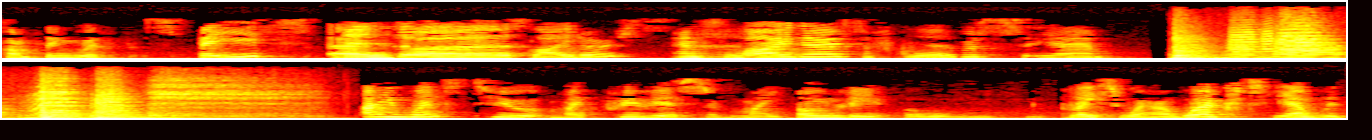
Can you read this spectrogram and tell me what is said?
something with space uh, and uh, sliders. and sliders, of Yeah. course. Yeah. I went to my previous, my only uh, place where I worked. Yeah, with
